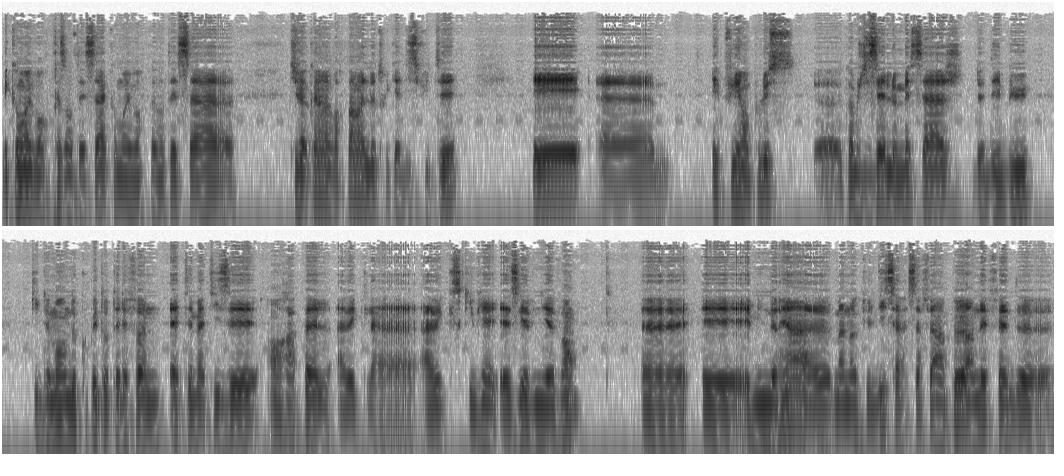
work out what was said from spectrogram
mais comment ils vont représenter ça, comment ils vont représenter ça? Euh, tu vas quand même avoir pas mal de trucs à discuter. Et et puis en plus comme je disais, le message de début qui demande de couper ton téléphone est thématisé en rappel avec, la, avec ce qui vient, est venu avant. et, mine de rien, maintenant que tu le dis, ça, ça, fait un peu un effet de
